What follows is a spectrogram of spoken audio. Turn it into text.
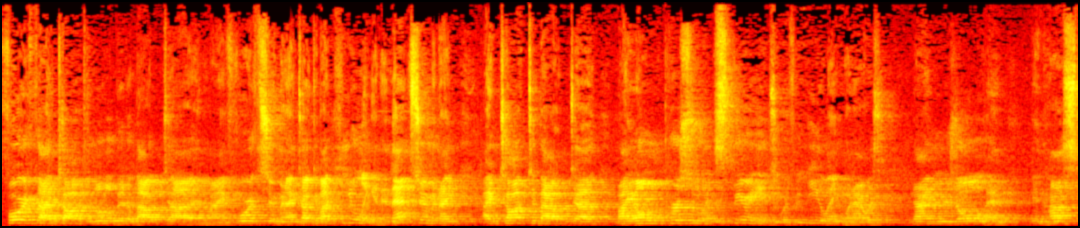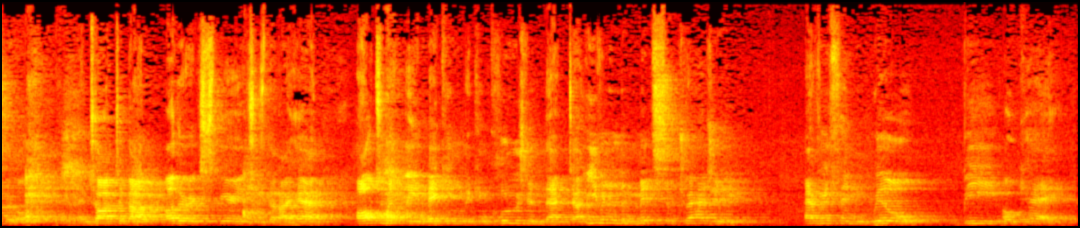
Fourth, I talked a little bit about, uh, in my fourth sermon, I talked about healing. And in that sermon, I, I talked about uh, my own personal experience with healing when I was nine years old and in hospital. And talked about other experiences that I had. Ultimately, making the conclusion that uh, even in the midst of tragedy, everything will be okay.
